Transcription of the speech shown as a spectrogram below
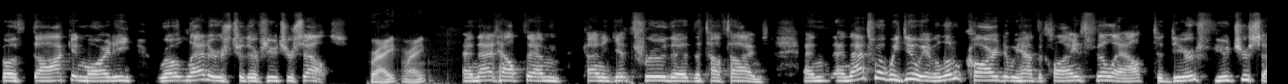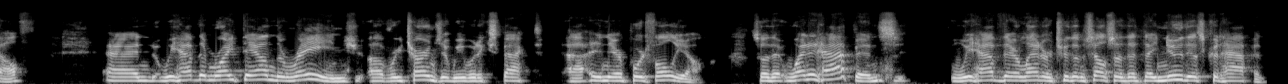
both Doc and Marty wrote letters to their future selves. Right, right. And that helped them kind of get through the, the tough times. And, and that's what we do. We have a little card that we have the clients fill out to Dear Future Self. And we have them write down the range of returns that we would expect uh, in their portfolio so that when it happens, we have their letter to themselves so that they knew this could happen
